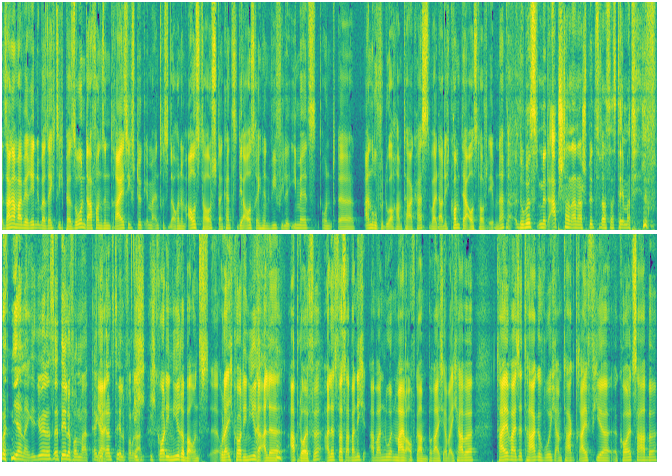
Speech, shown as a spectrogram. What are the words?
sagen wir mal, wir reden über 60 Personen, davon sind 30 Stück immer interessiert auch in einem Austausch. Dann kannst du dir ausrechnen, wie viele E-Mails und äh, Anrufe du auch am Tag hast, weil dadurch kommt der Austausch eben, ne? Ja, du bist mit Abstand an der Spitze, was das Thema Telefonieren angeht. Julian ist der Telefonmann. Er Ja, geht ans Telefon ran. Ich, ich koordiniere bei uns äh, oder ich koordiniere alle Abläufe, alles was aber nicht, aber nur in meinem Aufgabenbereich. Aber ich habe teilweise Tage, wo ich am Tag drei, vier äh, Calls habe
